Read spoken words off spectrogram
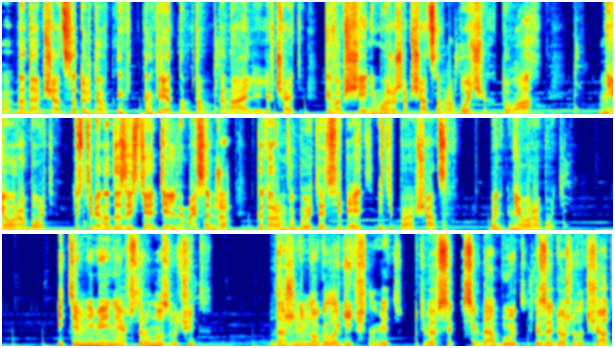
а, надо общаться только в кон- конкретном там канале или в чате. Ты вообще не можешь общаться в рабочих тулах не о работе. То есть тебе надо завести отдельный мессенджер, в котором вы будете сидеть и типа общаться не о работе. И тем не менее, все равно звучит даже немного логично, ведь у тебя вс- всегда будет, ты зайдешь в этот чат,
